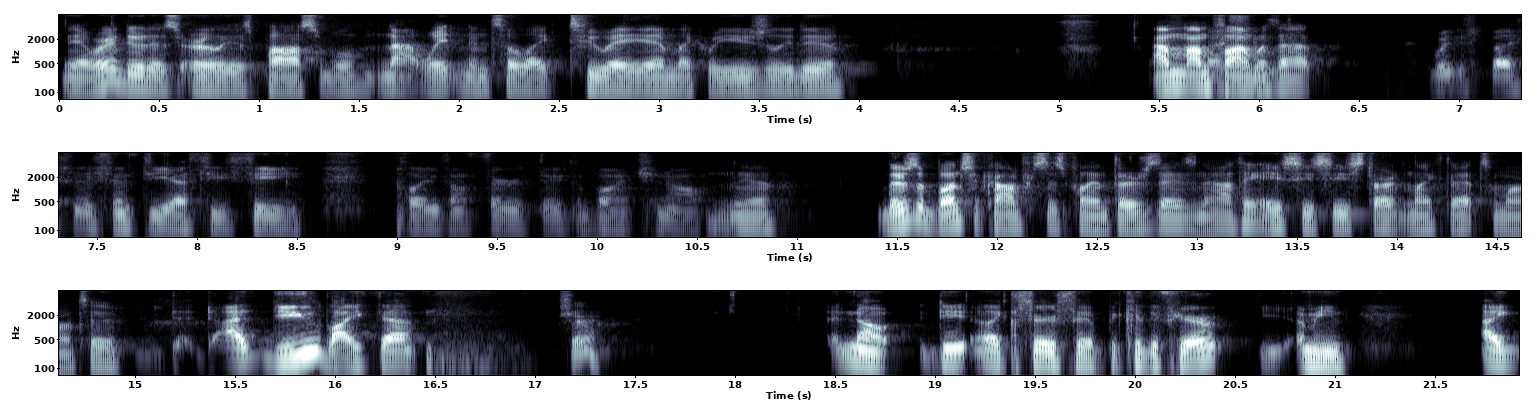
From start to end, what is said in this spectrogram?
yeah, we're going to do it as early as possible, not waiting until like 2 a.m. like we usually do. I'm, I'm fine with that. Especially since the SEC plays on Thursdays a bunch now. Yeah. There's a bunch of conferences playing Thursdays now. I think ACC starting like that tomorrow too. I, do you like that? Sure. No, do you, like seriously, because if you're, I mean, I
